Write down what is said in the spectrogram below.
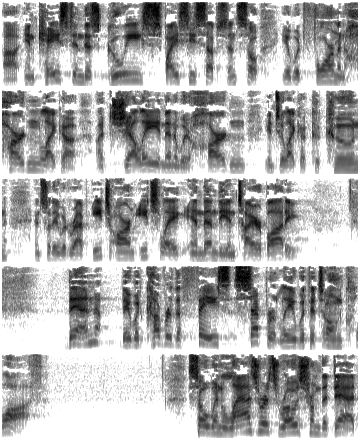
uh, encased in this gooey, spicy substance. So it would form and harden like a, a jelly, and then it would harden into like a cocoon. And so they would wrap each arm, each leg, and then the entire body. Then they would cover the face separately with its own cloth. So when Lazarus rose from the dead,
